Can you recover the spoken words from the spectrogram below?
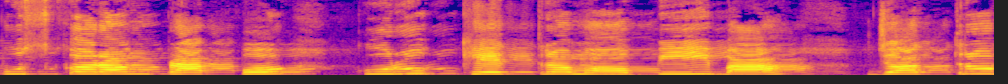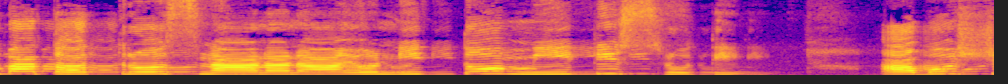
পুষ্করং প্রাপ্য কুরুক্ষেত্রমপি বা যত্র বা তত্র স্নানায় নিত্য মিতি শ্রুতি। অবশ্য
